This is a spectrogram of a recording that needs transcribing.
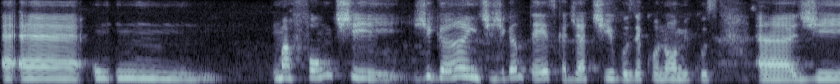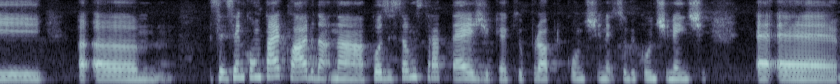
é, é um, um uma fonte gigante, gigantesca de ativos econômicos, uh, de. Uh, um, sem contar, é claro, na, na, posição estratégica que o próprio continente, subcontinente é, é,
